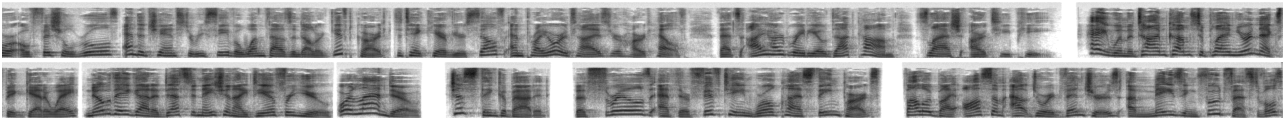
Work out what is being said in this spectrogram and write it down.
for official rules and a chance to receive a $1,000 gift card to take care of yourself and prioritize your heart health. That's iheartradio.com slash RTP. Hey, when the time comes to plan your next big getaway, know they got a destination idea for you. Orlando. Just think about it. The thrills at their 15 world-class theme parks, followed by awesome outdoor adventures, amazing food festivals,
